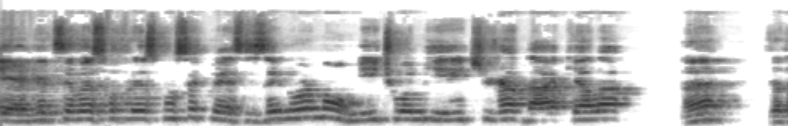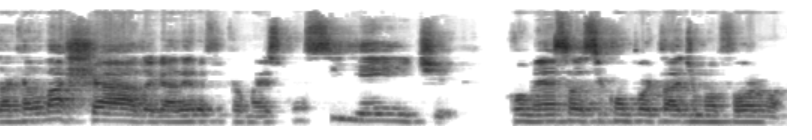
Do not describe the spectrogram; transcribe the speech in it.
Pega que você vai sofrer as consequências. E normalmente o ambiente já dá aquela, né, já dá aquela baixada, a galera fica mais consciente, começa a se comportar de uma forma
